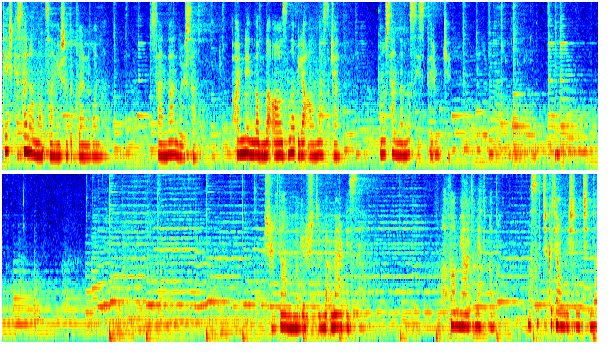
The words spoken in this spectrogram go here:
Keşke sen anlatsan yaşadıklarını bana. Senden duysam. Annenin adını ağzına bile almazken bunu senden nasıl isterim ki? Jülide Hanım'la görüştüğümü Ömer bilse. Allah'ım yardım et bana. Nasıl çıkacağım bu işin içinden?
